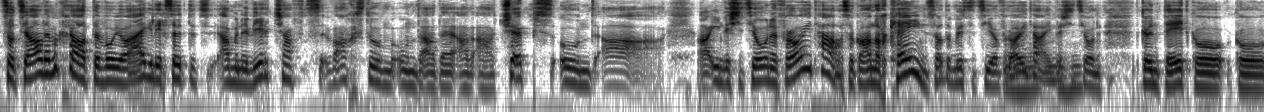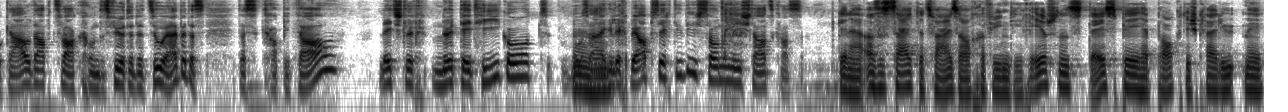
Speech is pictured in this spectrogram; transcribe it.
Sozialdemokraten, die ja eigentlich sollten an einem Wirtschaftswachstum und an, den, an, an Jobs und an, an, Investitionen Freude haben, sogar nach Keynes, oder müssen sie ja Freude mhm. haben, Investitionen, mhm. gehen dort go, go Geld abzwacken und das führt dazu, eben, dass das Kapital letztlich nicht dort hingeht, wo mhm. es eigentlich beabsichtigt ist, sondern in die Staatskasse. Genau, also es zeigt ja zwei Sachen, finde ich. Erstens, die SP hat praktisch keine Leute mehr,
